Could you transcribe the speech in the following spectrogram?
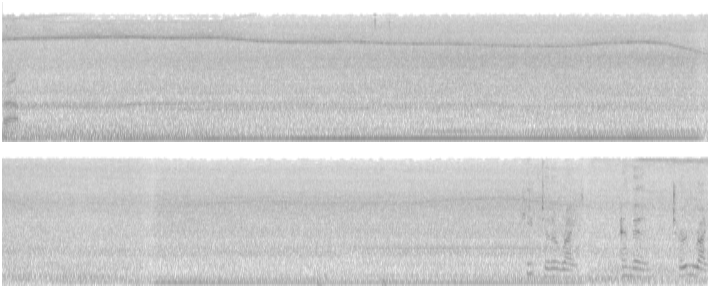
So. Keep to the right. And then turn right.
